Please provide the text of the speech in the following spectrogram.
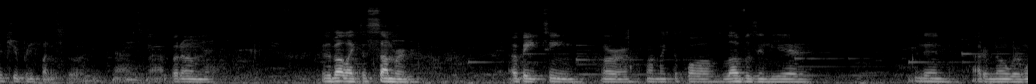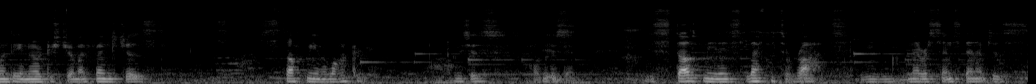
it's actually a pretty funny story. No, it's not. But um, it was about like the summer of 18, or on like the fall. Love was in the air, and then out of nowhere, one day in orchestra, my friends just stuffed me in the locker. It was just, it just, just stuffed me. They just left me to rot. Mm-hmm. And ever since then, I've just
